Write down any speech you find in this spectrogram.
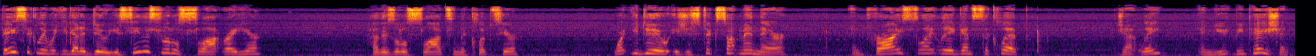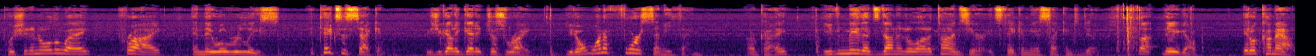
basically what you got to do, you see this little slot right here? How there's little slots in the clips here? What you do is you stick something in there and pry slightly against the clip gently and you be patient, push it in all the way, pry, and they will release. It takes a second because you got to get it just right. You don't want to force anything, okay? Even me that's done it a lot of times here, it's taken me a second to do. But there you go. It'll come out.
